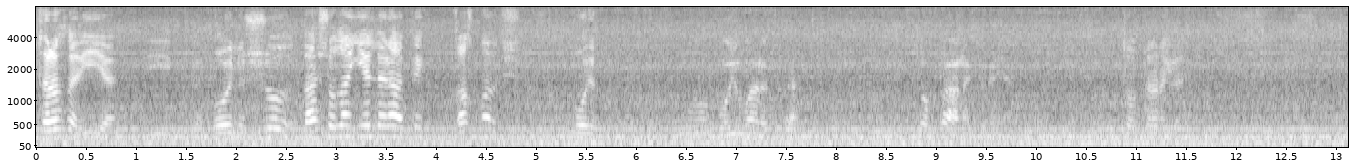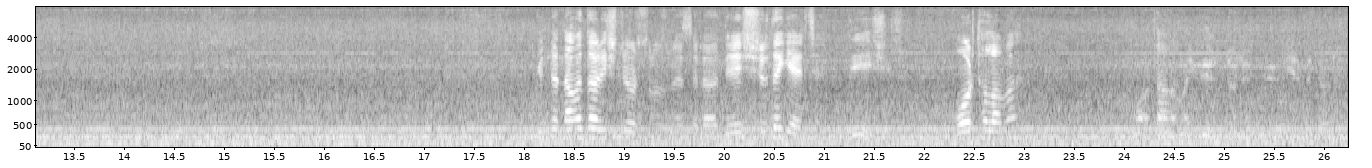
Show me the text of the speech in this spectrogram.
Bu taraflar iyi ya. Boylu. Şu taş olan yerler abi pek kalkmamış. Boyu. Bu boyu var da. Toprağına göre ya. Toprağına göre. Günde ne kadar işliyorsunuz mesela? Değişir de gerçi. Değişir. Ortalama Ortalama 100 dönüm, 120 dönüm.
